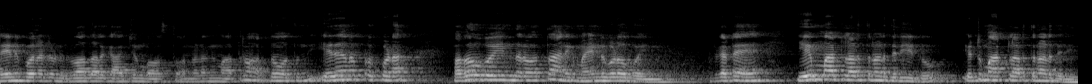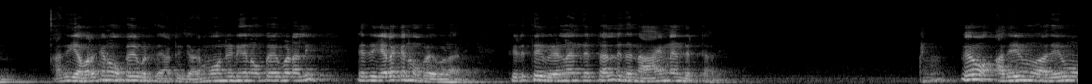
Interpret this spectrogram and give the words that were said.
లేనిపోయినటువంటి వివాదాలకు ఆజ్యం భావిస్తూ ఉన్నాడని మాత్రం అర్థమవుతుంది. ఏదైనప్పుడు కూడా పదవి పోయిన తర్వాత ఆయనకి మైండ్ కూడా పోయింది. ఎందుకంటే ఏం మాట్లాడుతున్నాడో తెలియదు ఎటు మాట్లాడుతున్నాడో తెలియదు. అది ఎవరికైనా ఉపయోగపడతాయి. అటు జగన్మోహన్ రెడ్డికైనా ఉపయోగపడాలి లేదా వీళ్ళకైనా ఉపయోగపడాలి. తిడితే వీళ్ళని తిట్టాలి లేదా నాయనని తిట్టాలి. ఏమో అదేమో అదేమో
